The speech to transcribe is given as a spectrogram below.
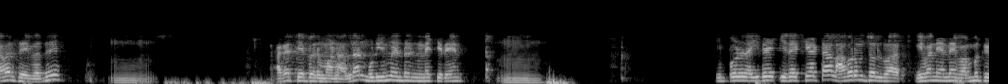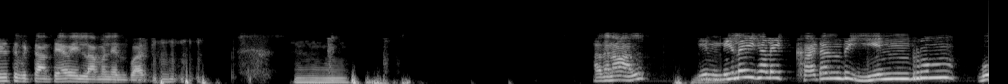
எவர் செய்வது. அகத்திய பெருமானால் தான் முடியும் என்று நினைக்கிறேன். இப்பொழுது இதை இதை கேட்டால் அவரும் சொல்வார் இவன் என்னை வம்புக்கு இழுத்து விட்டான் தேவையில்லாமல் என்பார். அதனால் இந்நிலைகளை கடந்து இன்றும் பூ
